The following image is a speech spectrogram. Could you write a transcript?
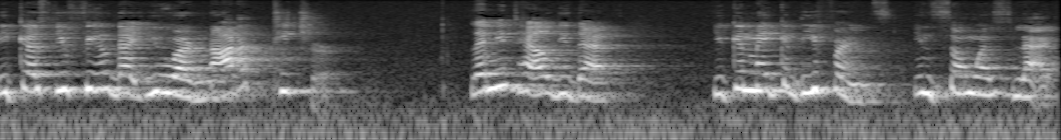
because you feel that you are not a teacher. Let me tell you that you can make a difference in someone's life.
